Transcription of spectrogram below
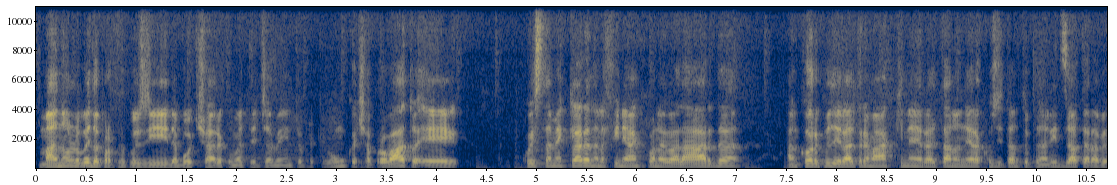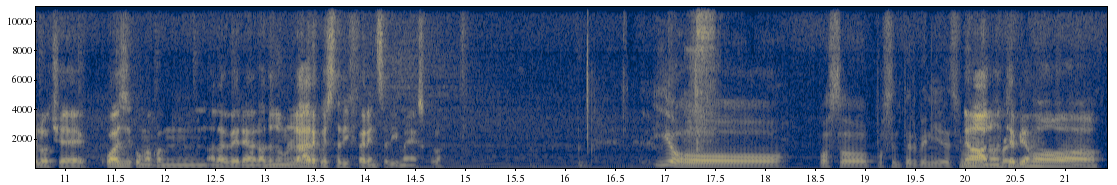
Ma non lo vedo proprio così da bocciare come atteggiamento perché comunque ci ha provato e questa McLaren alla fine anche quando aveva la hard ancora più delle altre macchine in realtà non era così tanto penalizzata era veloce quasi come con, ad, avere, ad annullare questa differenza di mescola. Io posso, posso intervenire su No, non questo. ti abbiamo...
